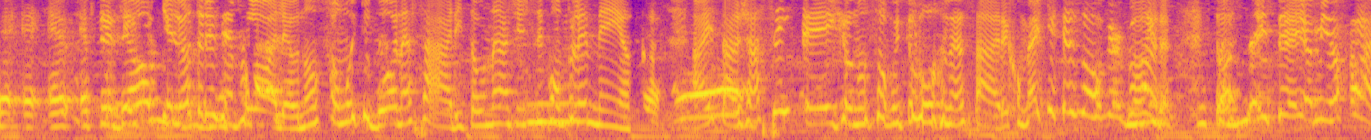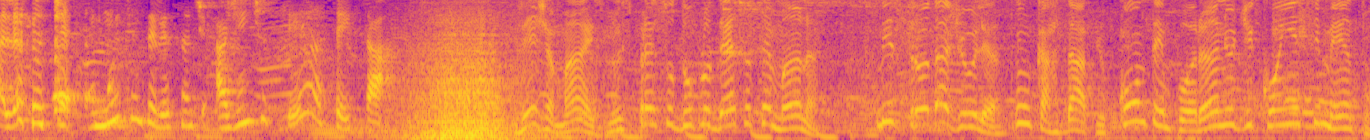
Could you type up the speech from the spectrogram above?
É, é, é, é aquele outro exemplo, olha, eu não sou muito boa nessa área, então né, a gente se uhum. complementa. Aí tá, já aceitei que eu não sou muito boa nessa área. Como é que resolve agora? Mas, eu aceitei a minha falha. É, é muito interessante a gente se aceitar. Veja mais no Expresso Duplo dessa semana. Mistrô da Júlia, um cardápio contemporâneo de conhecimento.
